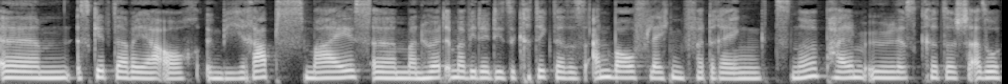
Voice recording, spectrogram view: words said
Ähm, es gibt aber ja auch irgendwie Raps, Mais. Ähm, man hört immer wieder diese Kritik, dass es Anbauflächen verdrängt. Ne? Palmöl ist kritisch. Also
